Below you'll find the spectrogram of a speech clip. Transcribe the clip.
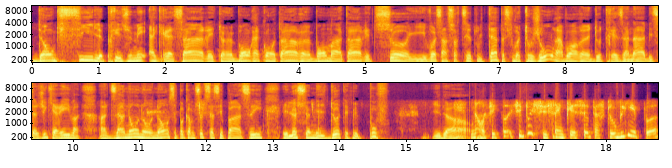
Donc, si le présumé agresseur est un bon raconteur, un bon menteur et tout ça, il va s'en sortir tout le temps parce qu'il va toujours avoir un doute raisonnable. Il s'agit qu'il arrive en, disant non, non, non, c'est pas comme ça que ça s'est passé. Et là, semer le doute et puis pouf, il est dehors. Non, c'est pas c'est pas si simple que ça parce qu'oubliez pas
